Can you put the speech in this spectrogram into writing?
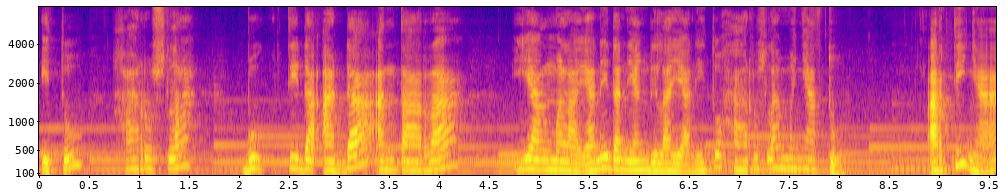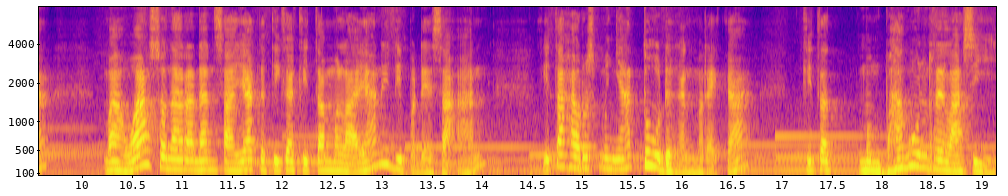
itu haruslah tidak ada antara yang melayani dan yang dilayani itu haruslah menyatu. Artinya bahwa saudara dan saya ketika kita melayani di pedesaan, kita harus menyatu dengan mereka, kita membangun relasi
